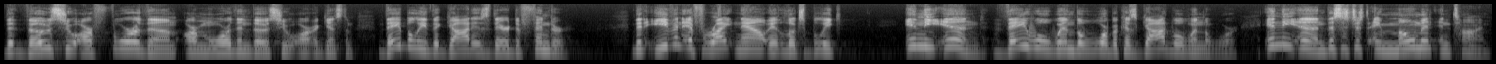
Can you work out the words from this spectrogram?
that those who are for them are more than those who are against them. They believe that God is their defender. That even if right now it looks bleak, in the end, they will win the war because God will win the war. In the end, this is just a moment in time.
